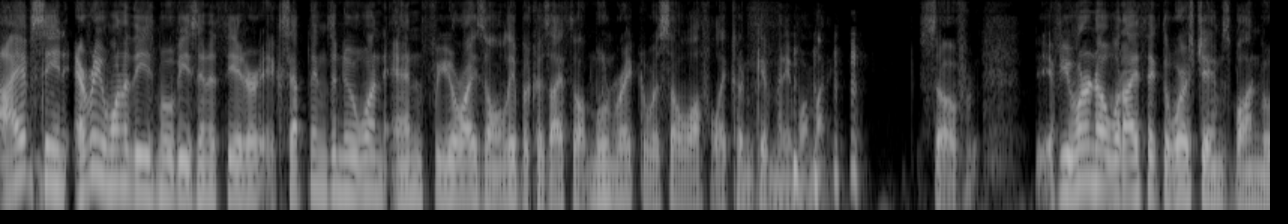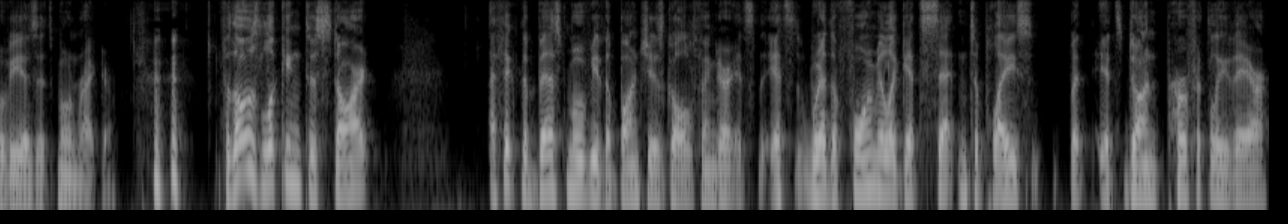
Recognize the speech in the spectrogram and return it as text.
I have seen every one of these movies in a theater, excepting the new one, and For Your Eyes Only, because I thought Moonraker was so awful I couldn't give him any more money. so, if, if you want to know what I think the worst James Bond movie is, it's Moonraker. For those looking to start, I think the best movie of the bunch is Goldfinger. It's it's where the formula gets set into place, but it's done perfectly there.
